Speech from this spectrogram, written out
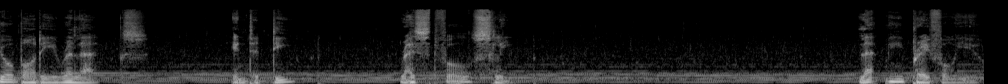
your body relax into deep, restful sleep. Let me pray for you.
